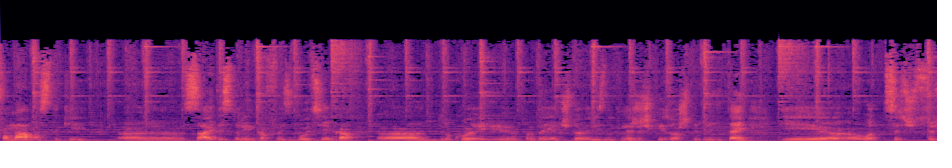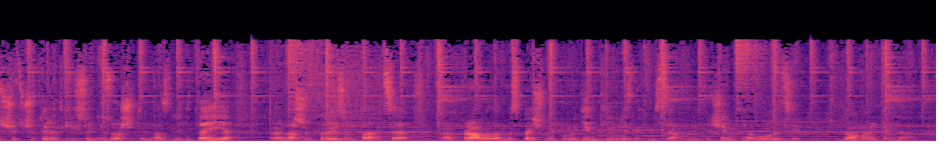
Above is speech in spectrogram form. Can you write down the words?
Фомамас, такий е, сайт і сторінка в Фейсбуці, яка друкує і продає чудові різні книжечки і зошити для дітей. І от це чотири таких сьогодні зошити в нас для дітей є нашим призом. Так, це правила безпечної поведінки в різних місцях на відпочинку, на вулиці, вдома і так далі.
